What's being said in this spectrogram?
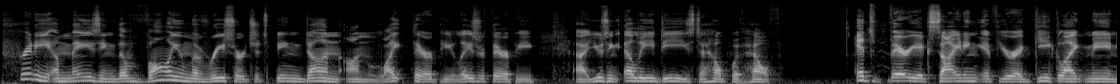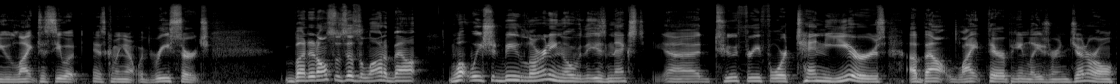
pretty amazing the volume of research that's being done on light therapy, laser therapy, uh, using LEDs to help with health. It's very exciting if you're a geek like me and you like to see what is coming out with research. But it also says a lot about what we should be learning over these next uh, two, three, four, ten years about light therapy and laser in general,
